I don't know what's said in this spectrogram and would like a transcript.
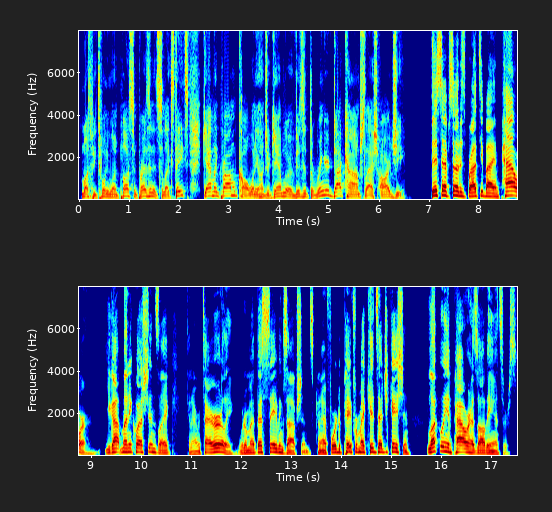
Must be 21 plus and present in select states. Gambling problem? Call 1-800-GAMBLER or visit theringer.com slash RG. This episode is brought to you by Empower. You got money questions like, can I retire early? What are my best savings options? Can I afford to pay for my kids' education? Luckily, Empower has all the answers.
